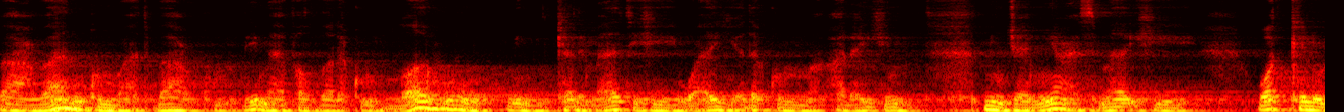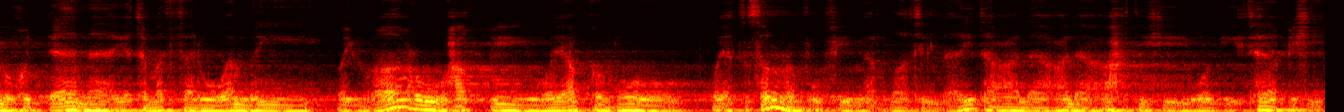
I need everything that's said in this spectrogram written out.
وأعوانكم وأتباعكم بما فضلكم الله. عليهم من جميع أسمائه. وكلوا الخدام يتمثلوا أمري ويراعوا حقي ويقضوا ويتصرفوا في مرضاة الله تعالى على عهده وميثاقه.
